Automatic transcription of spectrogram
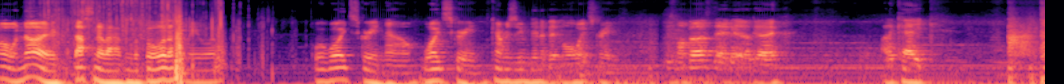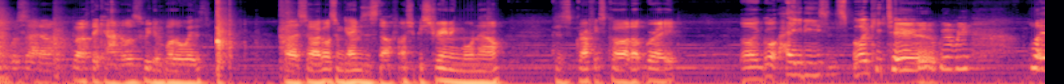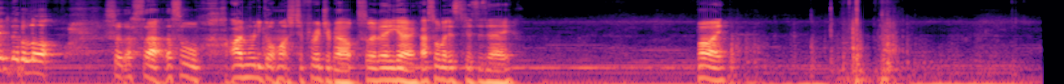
Oh no, that's never happened before. That's a new one. We're widescreen now. Widescreen. Camera zoomed in a bit more. Widescreen. It was my birthday a bit ago. I had a cake. What's that? Uh, birthday candles. We didn't bother with. Uh, so I got some games and stuff. I should be streaming more now because graphics card upgrade. I got Hades and Spelunky 2. I'm gonna be playing them a lot. So that's that. That's all. I haven't really got much to fridge about. So there you go. That's all it is for today. Bye.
